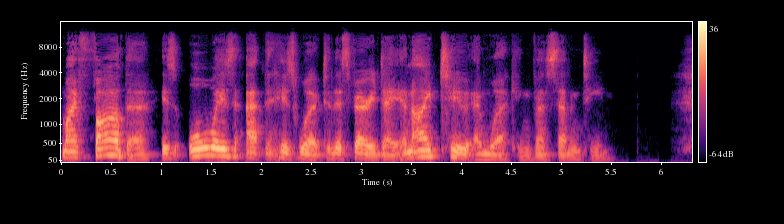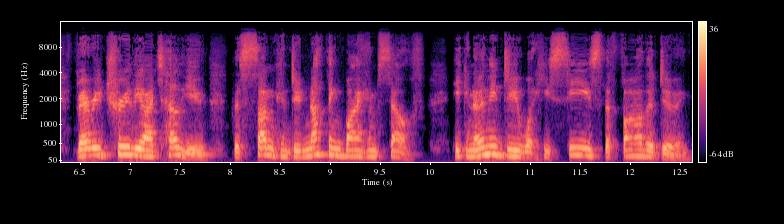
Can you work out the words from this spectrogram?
My Father is always at his work to this very day, and I too am working. Verse 17. Very truly, I tell you, the Son can do nothing by himself. He can only do what he sees the Father doing,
